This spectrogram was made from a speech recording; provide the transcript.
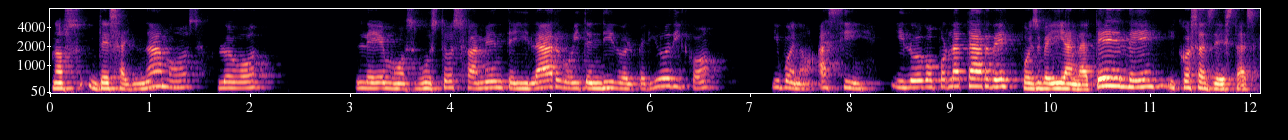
nos desayunamos, luego leemos gustosamente y largo y tendido el periódico, y bueno, así. Y luego por la tarde, pues veían la tele y cosas de estas.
